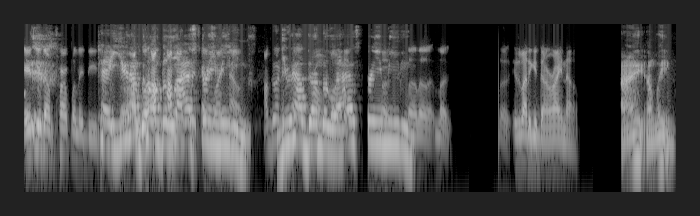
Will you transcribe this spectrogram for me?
it's either purple or DJ. Tay, you have I'm doing- called I'm- the I'm about to do last three right meetings. I'm doing You have done the Bro, bro, look, last three meetings. Look, look, look, look. It's about to get done right now. All right, I'm waiting.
